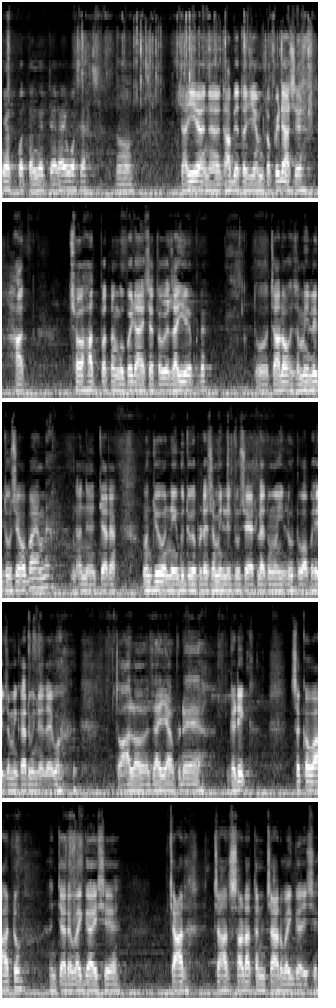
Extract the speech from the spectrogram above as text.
એક પતંગ અત્યારે આવ્યો છે. જઈએ અને ધાબે તો એમ તો પડ્યા છે, હાથ, છ, હાથ પતંગો પડ્યા છે, તો હવે જઈએ આપણે. તો ચાલો, જમી લીધું છે ભાઈ અમે. અને અત્યારે ઊંધિયું ને એ બધું આપણે જમી લીધું છે, એટલે તો અહીં લૂંટવા પછી જમી કાઢવીને જ આવ્યો. તો હાલો જઈએ આપણે ઘડીક સકવવા હાટું. અત્યારે વાગ્યા છે ચાર ચાર, સાડા ત્રણ, ચાર વાગ્યા છે.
